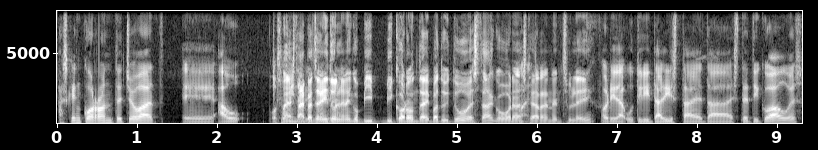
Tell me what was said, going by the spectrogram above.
azken korrontetxo bat, eh, hau oso ba, minoritarista. Eta ditu lehenengo bi, bi korronta ipatu ditu, ez da? Gogora bai. entzulei. Hori da, utilitarista eta estetiko hau, ez?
